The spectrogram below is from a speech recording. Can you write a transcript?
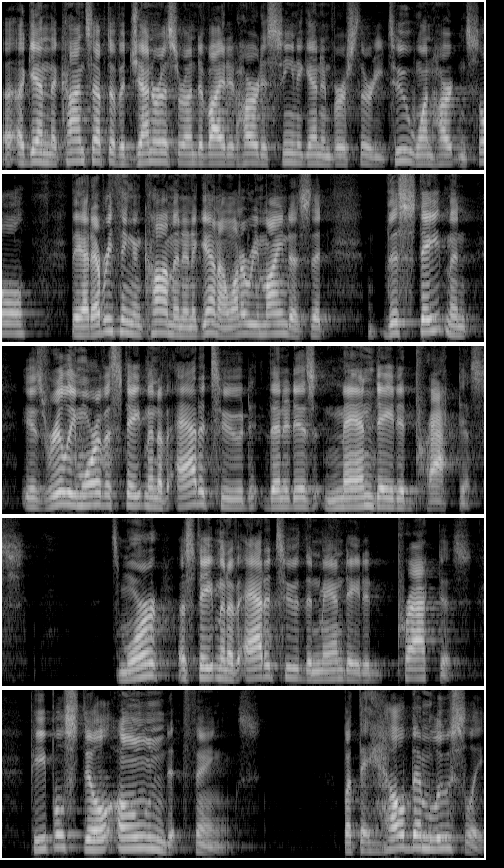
Uh, again, the concept of a generous or undivided heart is seen again in verse 32 one heart and soul. They had everything in common. And again, I want to remind us that this statement is really more of a statement of attitude than it is mandated practice. It's more a statement of attitude than mandated practice. People still owned things, but they held them loosely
